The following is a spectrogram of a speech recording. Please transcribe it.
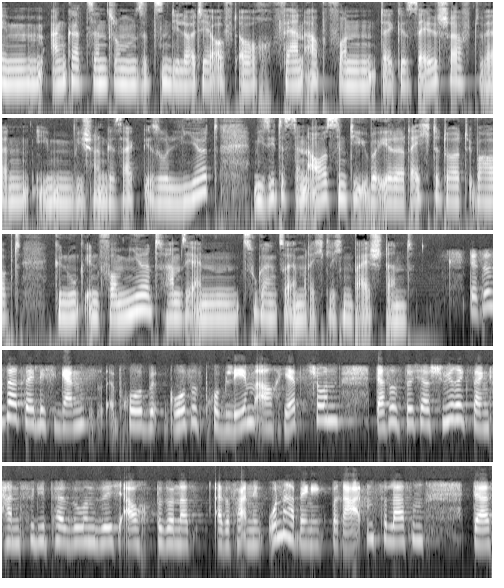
Im Ankerzentrum sitzen die Leute ja oft auch fernab von der Gesellschaft, werden eben, wie schon gesagt, isoliert. Wie sieht es denn aus? Sind die über ihre Rechte dort überhaupt genug informiert? Haben sie einen Zugang zu einem rechtlichen Beistand? Das ist tatsächlich ein ganz pro großes Problem auch jetzt schon, dass es durchaus schwierig sein kann für die Person, sich auch besonders, also vor allen Dingen unabhängig beraten zu lassen, dass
